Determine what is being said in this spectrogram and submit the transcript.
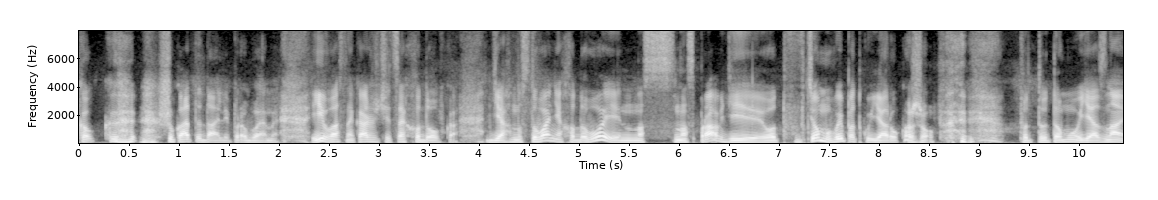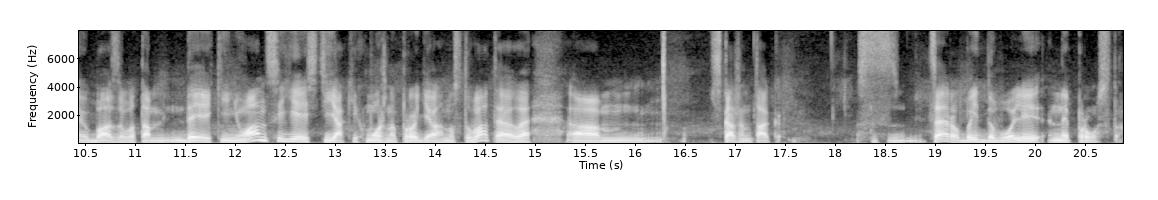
шукати далі проблеми. І, власне кажучи, це ходовка. Діагностування ходової нас, насправді, от в цьому випадку я рукожоп. Тому я знаю базово там деякі нюанси є, як їх можна продіагностувати, але, скажімо так, це робить доволі непросто.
